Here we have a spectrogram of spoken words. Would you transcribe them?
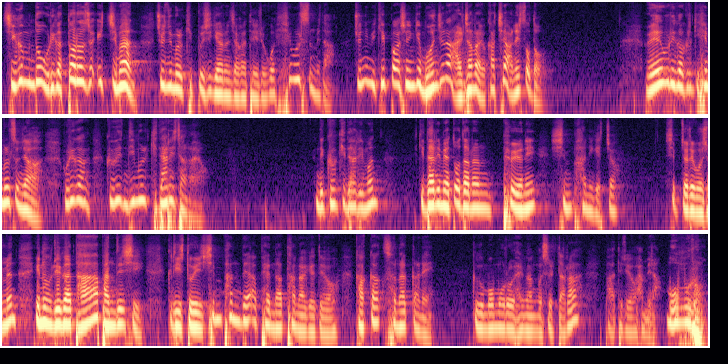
지금도 우리가 떨어져 있지만 주님을 기쁘시게 하는 자가 되려고 힘을 씁니다. 주님이 기뻐하시는 게 뭔지는 알잖아요. 같이 안 있어도. 왜 우리가 그렇게 힘을 쓰냐? 우리가 그 님을 기다리잖아요. 근데 그 기다림은 기다림의 또 다른 표현이 심판이겠죠. 10절에 보시면 이는 우리가 다 반드시 그리스도의 심판대 앞에 나타나게 되어 각각 선악간에 그 몸으로 행한 것을 따라 받으려 함이라. 몸으로.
